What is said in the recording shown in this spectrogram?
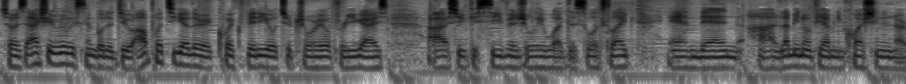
So it's actually really simple to do. I'll put together a quick video tutorial for you guys uh, so you can see visually what this looks like. And then uh, let me know if you have any question in our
